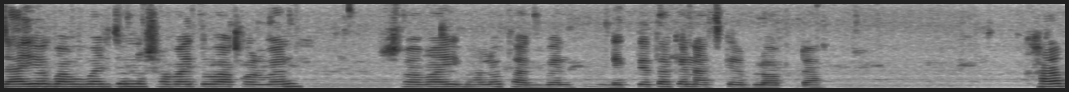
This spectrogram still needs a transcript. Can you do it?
যাই হোক বাবু ভাইয়ের জন্য সবাই দোয়া করবেন। সবাই ভালো থাকবেন। দেখতে থাকেন আজকের ব্লগটা। খারাপ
